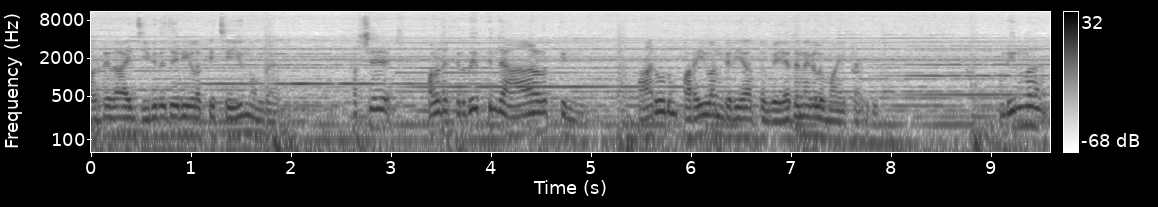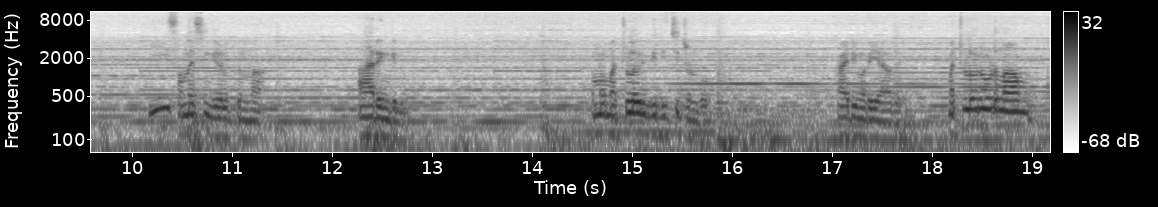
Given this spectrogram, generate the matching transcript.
അവരുടേതായ ജീവിതചര്യകളൊക്കെ ചെയ്യുന്നുണ്ട്. പക്ഷേ അവരുടെ ഹൃദയത്തിന്റെ ആഴത്തിൽ ആരോടും പറയുവാൻ കഴിയാത്ത വേദനകളുമായിട്ടായിരിക്കും. ഇന്ന് ഈ സന്ദേശം കേൾക്കുന്ന ആരെങ്കിലും നമ്മൾ മറ്റുള്ളവർ വിധിച്ചിട്ടുണ്ടോ? കാര്യമറിയാതെ. മറ്റുള്ളവരോട് നാം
